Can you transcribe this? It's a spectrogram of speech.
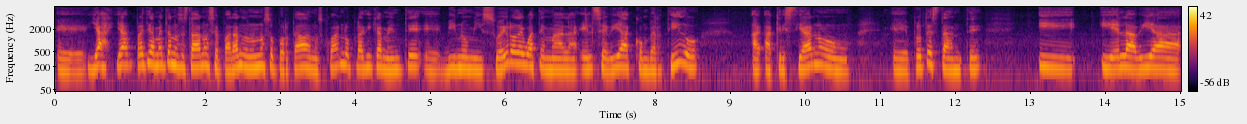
eh, ya, ya prácticamente nos estábamos separando, no nos soportábamos, cuando prácticamente eh, vino mi suegro de Guatemala, él se había convertido a, cristiano eh, protestante y, y, él había,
